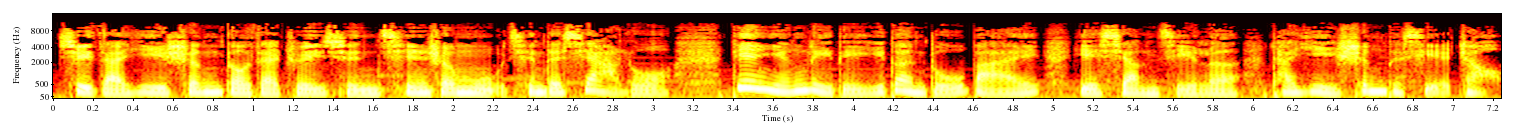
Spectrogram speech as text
旭仔一生都在追寻亲生母亲的下落，电影里的一段独白也像极了他一生的写照。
